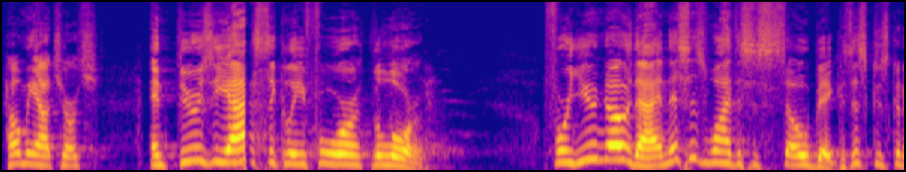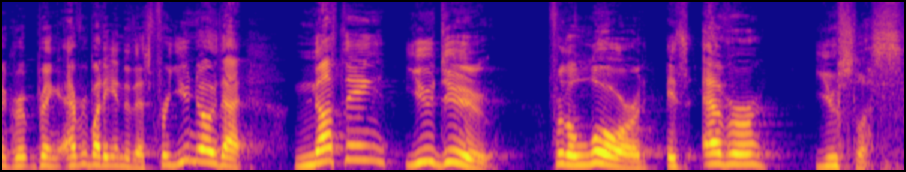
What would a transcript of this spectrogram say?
help me out, church, enthusiastically for the Lord. For you know that, and this is why this is so big, because this is going to bring everybody into this. For you know that nothing you do for the Lord is ever useless.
